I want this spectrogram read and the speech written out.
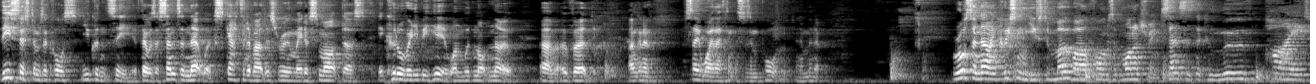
These systems, of course, you couldn't see. If there was a sensor network scattered about this room made of smart dust, it could already be here. One would not know um, overtly. I'm going to say why I think this is important in a minute. We're also now increasingly used to mobile forms of monitoring, sensors that can move, hide,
